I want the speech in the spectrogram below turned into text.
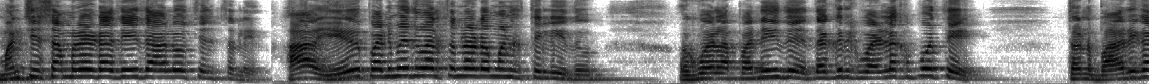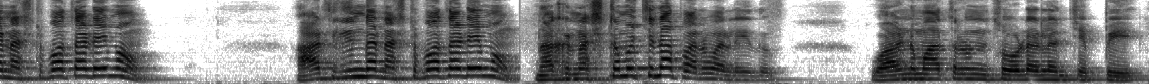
మంచి సమరేడు అది ఇది ఆలోచించలేదు. ఆ ఏ పని మీద వెళ్తున్నాడో మనకు తెలియదు ఒకవేళ ఆ పని దగ్గరికి వెళ్ళకపోతే తను భారీగా నష్టపోతాడేమో. ఆర్థికంగా నష్టపోతాడేమో. నాకు నష్టం వచ్చినా పర్వాలేదు. వాడిని మాత్రం చూడాలని చెప్పి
